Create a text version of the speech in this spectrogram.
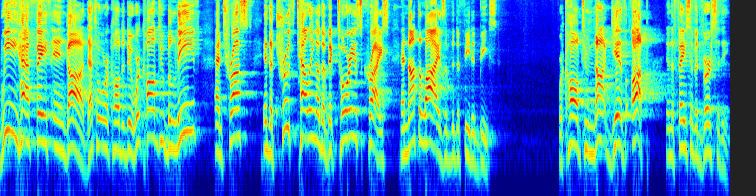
We have faith in God. That's what we're called to do. We're called to believe and trust in the truth telling of the victorious Christ and not the lies of the defeated beast. We're called to not give up in the face of adversity,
